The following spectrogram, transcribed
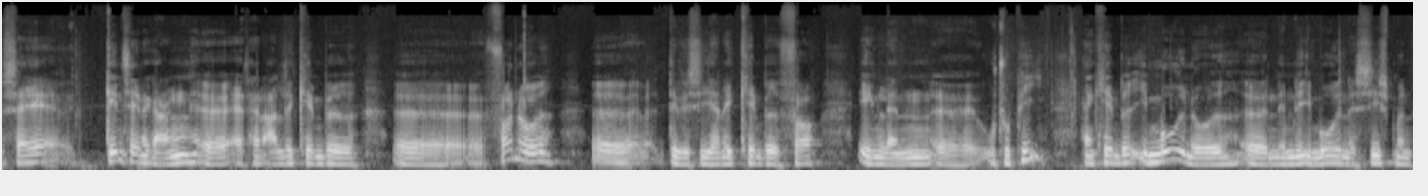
sagde gentagende gange, øh, at han aldrig kæmpede øh, for noget. Øh, det vil sige, at han ikke kæmpede for en eller anden øh, utopi. Han kæmpede imod noget, øh, nemlig imod nazismen.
